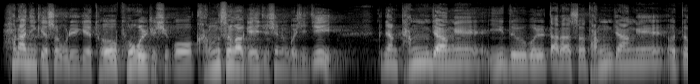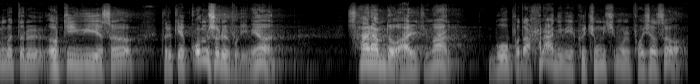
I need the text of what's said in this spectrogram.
하나님께서 우리에게 더 복을 주시고 강성하게 해주시는 것이지 그냥 당장의 이득을 따라서 당장의 어떤 것들을 얻기 위해서 그렇게 꼼수를 부리면 사람도 알지만 무엇보다 하나님이 그 중심을 보셔서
